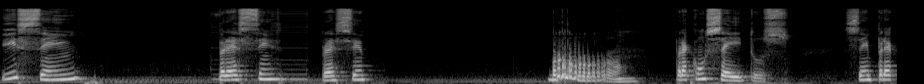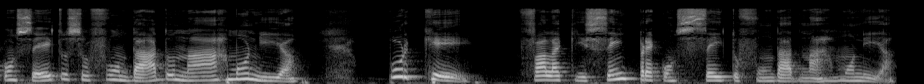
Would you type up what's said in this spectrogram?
e sem preconceitos, sem preconceitos fundado na harmonia. Por quê? Fala aqui sem preconceito fundado na harmonia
